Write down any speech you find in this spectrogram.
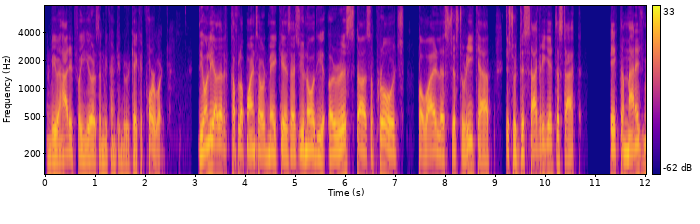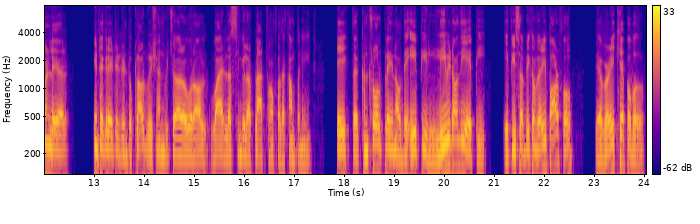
and we've had it for years and we continue to take it forward. The only other couple of points I would make is, as you know, the Arista's approach for wireless, just to recap, is to disaggregate the stack, take the management layer, integrate it into CloudVision, which are overall wireless singular platform for the company, take the control plane of the AP, leave it on the AP. APs have become very powerful. They are very capable.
